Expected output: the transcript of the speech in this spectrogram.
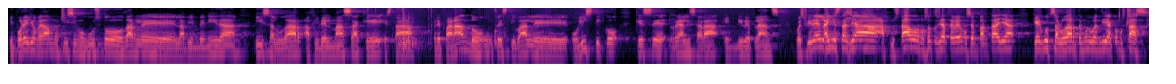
y por ello me da muchísimo gusto darle la bienvenida y saludar a Fidel Maza que está preparando un festival eh, holístico que se realizará en Vive Plans. Pues Fidel, ahí estás ya ajustado, nosotros ya te vemos en pantalla. Qué gusto saludarte, muy buen día, ¿cómo estás?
